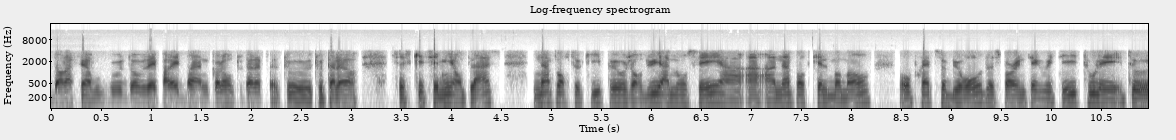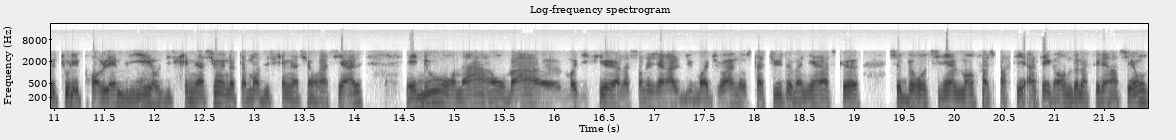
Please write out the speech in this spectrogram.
dans l'affaire dont vous avez parlé de Brian Colomb tout à l'heure, c'est ce qui s'est mis en place. N'importe qui peut aujourd'hui annoncer à, n'importe quel moment auprès de ce bureau de Sport Integrity tous les, tous les problèmes liés aux discriminations et notamment aux discriminations raciales. Et nous, on, a, on va euh, modifier à l'Assemblée générale du mois de juin nos statuts de manière à ce que ce bureau de signalement fasse partie intégrante de la fédération.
